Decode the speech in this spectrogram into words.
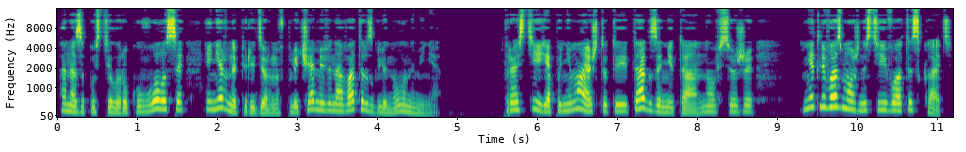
Она запустила руку в волосы и, нервно передернув плечами, виновато взглянула на меня. «Прости, я понимаю, что ты и так занята, но все же нет ли возможности его отыскать?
